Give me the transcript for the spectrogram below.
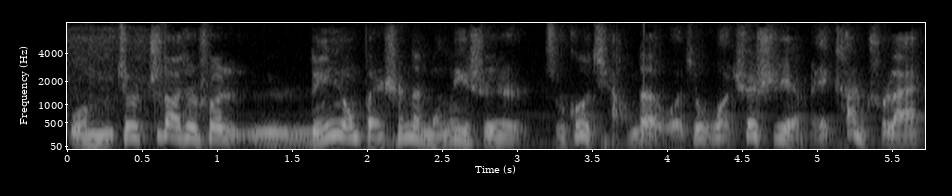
我们就知道，就是说林勇本身的能力是足够强的。我就我确实也没看出来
